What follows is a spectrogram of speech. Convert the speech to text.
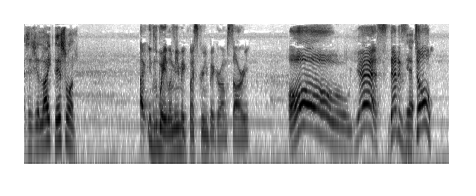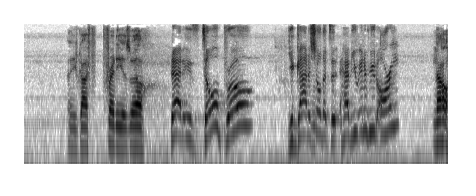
I said you like this one. I, wait, let me make my screen bigger. I'm sorry. Oh yes, that is Yeah. dope. And you've got Freddy as well. That is dope, bro. You gotta show that to. Have you interviewed Ari? No,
